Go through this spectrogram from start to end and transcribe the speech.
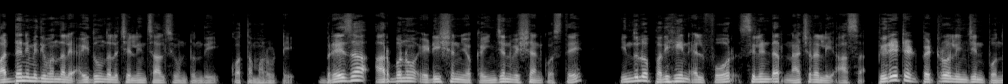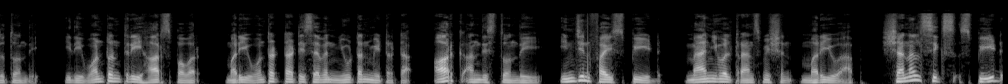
పద్దెనిమిది వందల ఐదు వందలు చెల్లించాల్సి ఉంటుంది. కొత్త మరోటి. బ్రేజా అర్బనో ఎడిషన్ యొక్క ఇంజన్ విషయానికొస్తే ఇందులో పదిహేను L four cylinder naturally aspirated petrol engine పొందుతోంది. ఇది వన్ త్రీ హార్స్ పవర్ మరియు one thirty seven newton metre. Torque అందిస్తోంది. Engine five speed manual transmission మరియు యాప్. షనల్ సిక్స్ స్పీడ్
